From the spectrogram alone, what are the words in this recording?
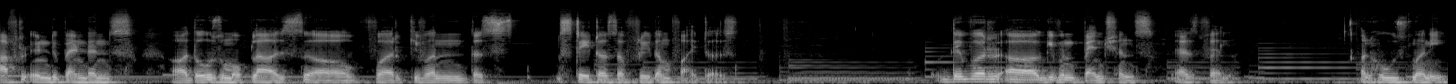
after independence, those Moplas were given the status of freedom fighters. They were given pensions as well on whose money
